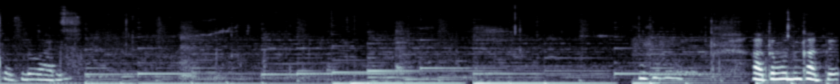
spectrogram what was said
कसलं भारी. हातामधून खाते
